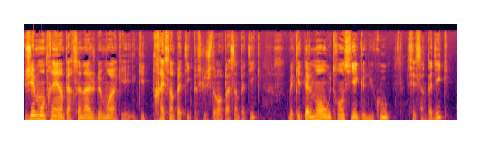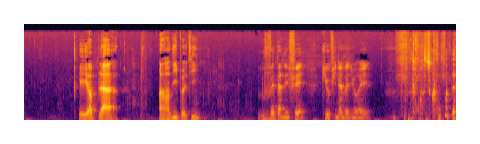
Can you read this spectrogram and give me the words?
J'ai montré un personnage de moi qui est, qui est très sympathique, parce que justement pas sympathique, mais qui est tellement outrancier que du coup, c'est sympathique. Et hop là, hardi petit. Vous faites un effet qui au final va durer 3 secondes.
